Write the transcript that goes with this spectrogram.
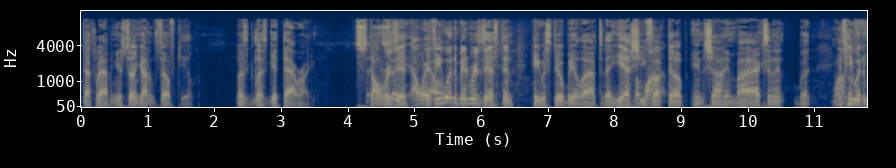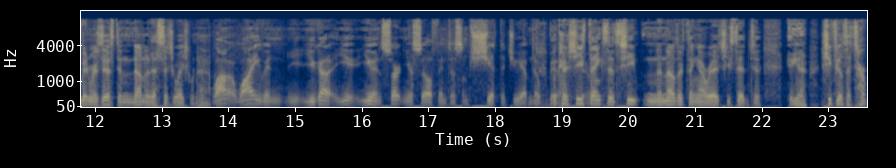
That's what happened. Your son got himself killed. Let's let's get that right. Don't see, resist. uh, well- if he wouldn't have been resisting, he would still be alive today. Yes, she why- fucked up and shot him by accident, but Why if he wouldn't have been resisting, none of that situation would happen. Why? Why even you, got you you inserting yourself into some shit that you have no business. Because she doing. thinks that she. Another thing I read, she said, you know, she feels it's her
